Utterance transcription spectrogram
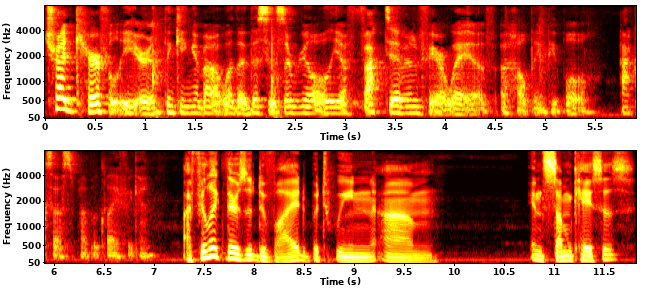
tread carefully here in thinking about whether this is a really effective and fair way of, of helping people access public life again. I feel like there's a divide between, um, in some cases,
